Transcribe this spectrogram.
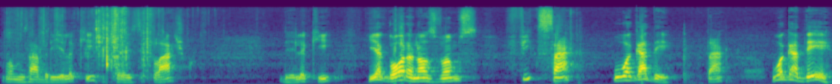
Vamos abrir ele aqui, tirar esse plástico dele aqui. E agora nós vamos fixar o HD, tá? O HD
